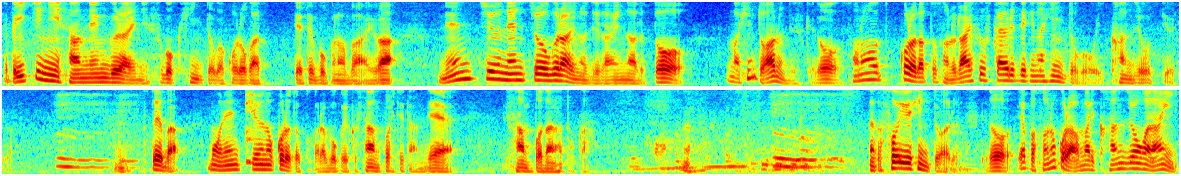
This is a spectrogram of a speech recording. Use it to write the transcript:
やっぱ123年ぐらいにすごくヒントが転がってて僕の場合は。年中年長ぐらいの時代になると、まあ、ヒントあるんですけどその頃だとそのライフスタイル的なヒントが多い感情っていうよりは。うん例えばもう年中の頃とかから僕よく散歩してたんで散歩だなとか。なんかそういうヒントはあるんですけどやっぱその頃あんまり感情がないん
